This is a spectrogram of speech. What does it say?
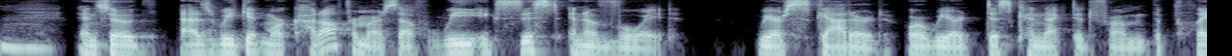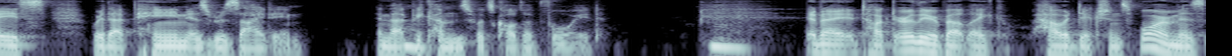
Mm. And so as we get more cut off from ourselves, we exist in a void. We are scattered or we are disconnected from the place where that pain is residing. And that mm. becomes what's called a void. Mm. And I talked earlier about like how addictions form is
